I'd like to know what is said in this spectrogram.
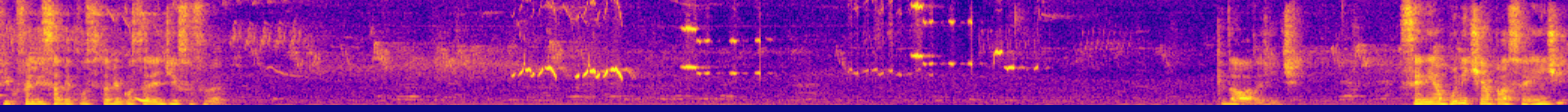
Fico feliz de saber que você também gostaria disso, Fran. Da hora, gente. Ceninha bonitinha pra Sandy.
